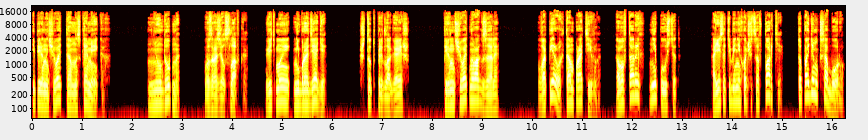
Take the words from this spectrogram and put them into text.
и переночевать там на скамейках. «Неудобно», — возразил Славка. «Ведь мы не бродяги. Что ты предлагаешь? Переночевать на вокзале. Во-первых, там противно, а во-вторых, не пустят. А если тебе не хочется в парке, то пойдем к собору.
